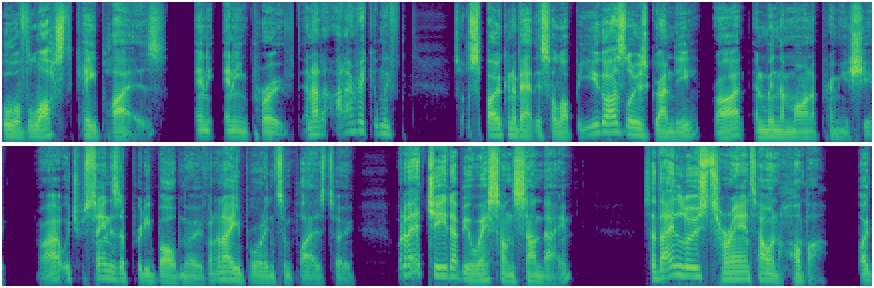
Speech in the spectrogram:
who have lost key players and and improved, and I, I don't reckon we've sort of spoken about this a lot, but you guys lose Grundy, right, and win the minor premiership, right, which was seen as a pretty bold move. And I know you brought in some players too. What about GWS on Sunday? So they lose Taranto and Hopper, like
